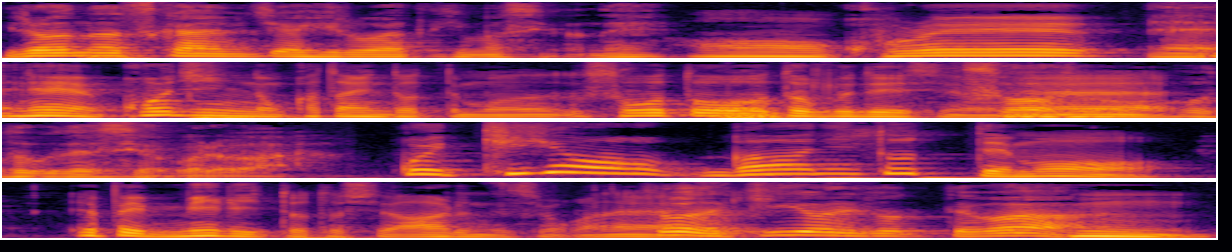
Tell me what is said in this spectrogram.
いろんな使い道が広がってきますよね。ああ、これ、ええね、個人の方にとっても相当お得ですよね。そうそう、お得ですよ、これは。これ企業側にとっても、やっぱりメリットとしてはあるんでしょうかね。そうです、企業にとっては、うん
